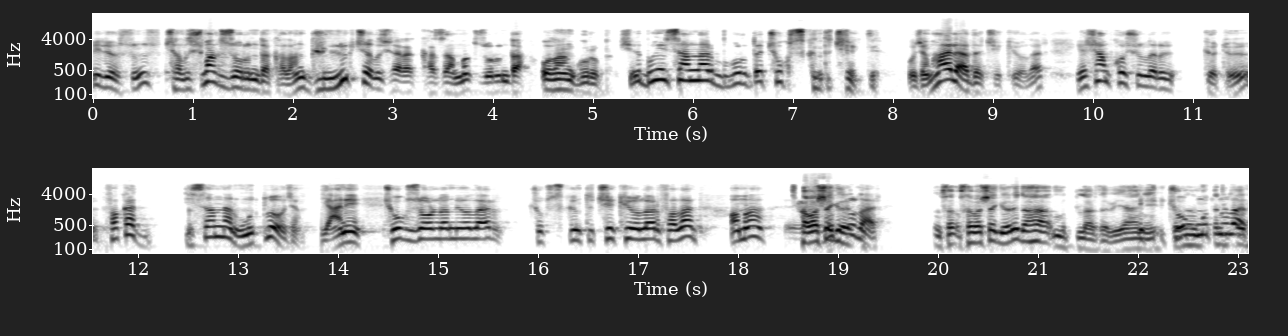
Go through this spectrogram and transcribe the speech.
biliyorsunuz çalışmak zorunda kalan, günlük çalışarak kazanmak zorunda olan grup. Şimdi bu insanlar burada çok sıkıntı çekti. Hocam hala da çekiyorlar. Yaşam koşulları kötü. Fakat insanlar mutlu hocam. Yani çok zorlanıyorlar, çok sıkıntı çekiyorlar falan ama savaşa mutlular. Göre, savaşa göre daha mutlular tabii. Yani çok mutlular.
